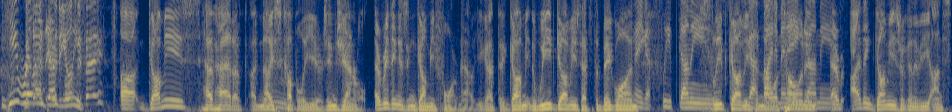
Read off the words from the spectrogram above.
we, He really besides does everything else we believe- say. Uh, gummies have had a, a nice Hmm. couple of years in general. Everything is in gummy form now. You got the gummy, the weed gummies. That's the big one. Now you got sleep gummies. Sleep gummies, you got the vitamin melatonin. A gummies. Every- I think gummies are going to be on s-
